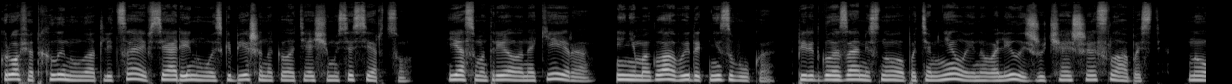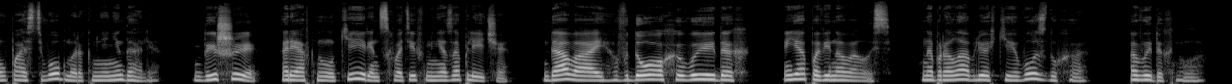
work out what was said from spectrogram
Кровь отхлынула от лица и вся ринулась к бешено колотящемуся сердцу. Я смотрела на Кейра и не могла выдать ни звука. Перед глазами снова потемнело и навалилась жутчайшая слабость, но упасть в обморок мне не дали. «Дыши!» — рявкнул Кейрин, схватив меня за плечи. «Давай, вдох, выдох!» Я повиновалась. Набрала в легкие воздуха, выдохнула.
